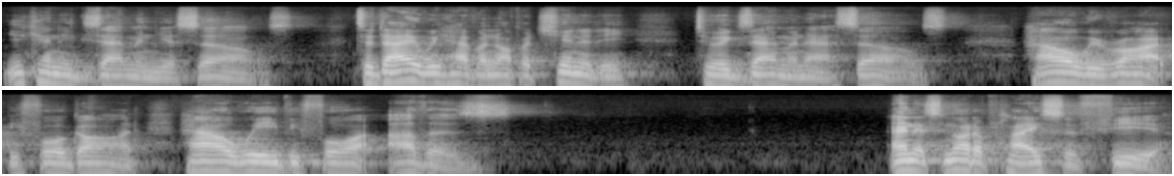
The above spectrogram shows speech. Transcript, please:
you can examine yourselves. Today, we have an opportunity to examine ourselves. How are we right before God? How are we before others? And it's not a place of fear,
